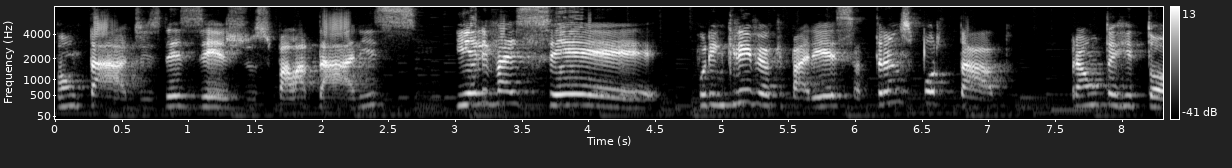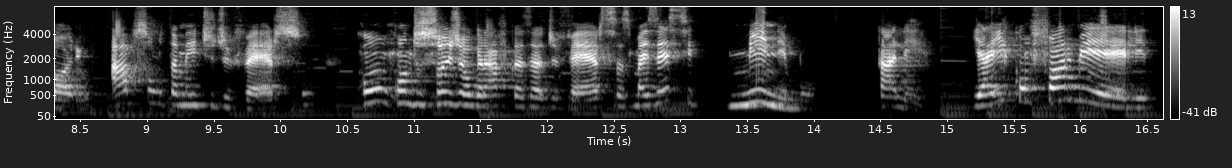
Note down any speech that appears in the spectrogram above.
vontades, desejos, paladares, e ele vai ser, por incrível que pareça, transportado para um território absolutamente diverso, com condições geográficas adversas, mas esse mínimo está ali. E aí, conforme ele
